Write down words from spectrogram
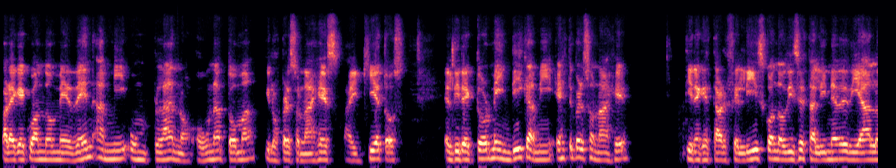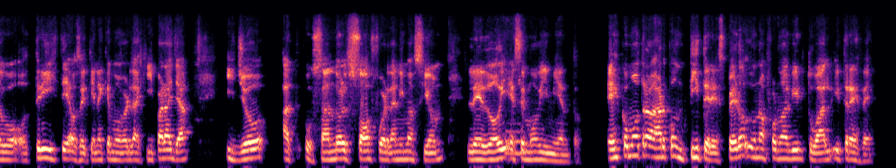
para que cuando me den a mí un plano o una toma y los personajes ahí quietos, el director me indica a mí, este personaje tiene que estar feliz cuando dice esta línea de diálogo o triste o se tiene que mover de aquí para allá y yo usando el software de animación, le doy ese movimiento. Es como trabajar con títeres, pero de una forma virtual y 3D.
